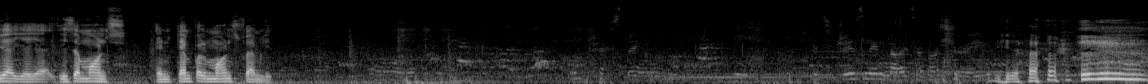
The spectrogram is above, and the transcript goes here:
Yeah, yeah, yeah. It's a Mons and Temple Mons family. Interesting. It's drizzling now, it's about to rain. Yeah.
